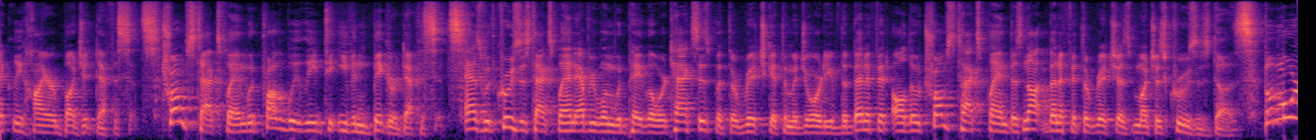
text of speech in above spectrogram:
dramatically higher budget deficits. Trump's tax plan would probably lead to even bigger deficits. As with Cruz's tax plan, everyone would pay lower taxes, but the rich get the majority of the benefit, although Trump's tax plan does not benefit the rich as much as Cruz's does. But more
